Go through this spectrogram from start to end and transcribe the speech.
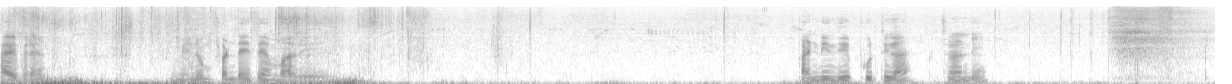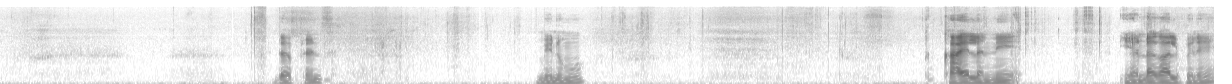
హాయ్ ఫ్రెండ్స్ మినుము పంట అయితే మాది పండింది పూర్తిగా. చూడండి. ఇదా ఫ్రెండ్స్ మినుము కాయలన్నీ ఎండగాలిపోయినాయి.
